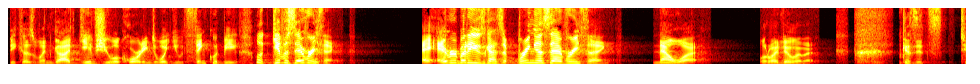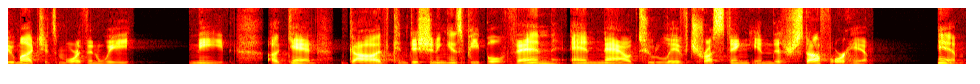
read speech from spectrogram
Because when God gives you according to what you think would be, look, give us everything. Hey, everybody who's got to bring us everything. Now what? What do I do with it? Because it's too much. It's more than we need. Again, God conditioning his people then and now to live trusting in their stuff or him. Him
